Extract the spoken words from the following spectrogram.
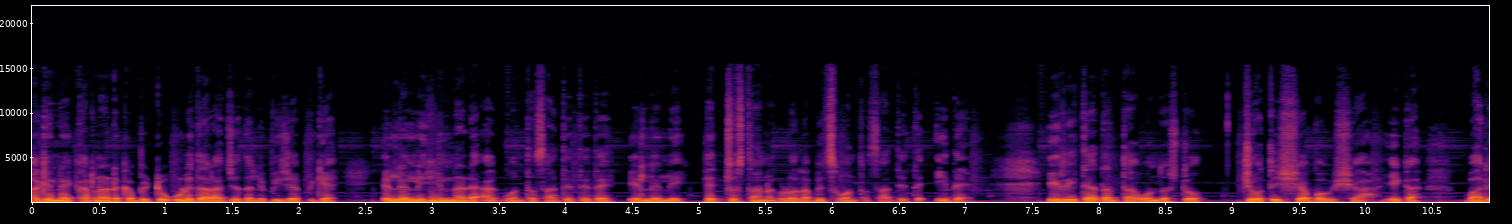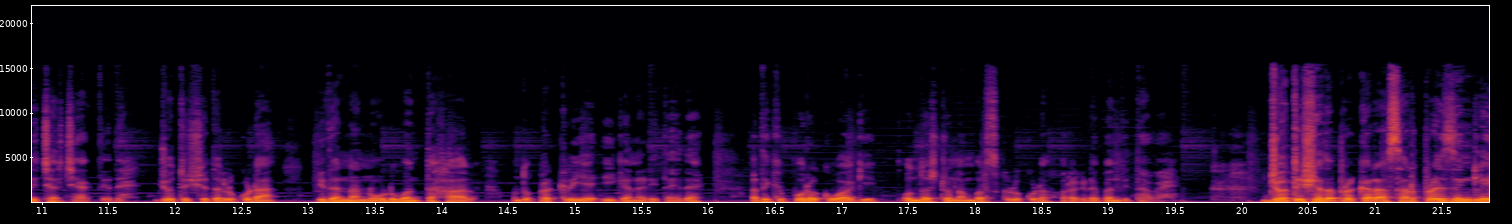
ಹಾಗೆಯೇ ಕರ್ನಾಟಕ ಬಿಟ್ಟು ಉಳಿದ ರಾಜ್ಯದಲ್ಲಿ ಬಿ ಜೆ ಪಿಗೆ ಎಲ್ಲೆಲ್ಲಿ ಹಿನ್ನಡೆ ಆಗುವಂಥ ಸಾಧ್ಯತೆ ಇದೆ? ಎಲ್ಲೆಲ್ಲಿ ಹೆಚ್ಚು ಸ್ಥಾನಗಳು ಲಭಿಸುವಂಥ ಸಾಧ್ಯತೆ ಇದೆ? ಈ ರೀತಿಯಾದಂತಹ ಒಂದಷ್ಟು ಜ್ಯೋತಿಷ್ಯ ಭವಿಷ್ಯ ಈಗ ಭಾರಿ ಚರ್ಚೆ ಆಗ್ತಿದೆ. ಜ್ಯೋತಿಷ್ಯದಲ್ಲೂ ಕೂಡ ಇದನ್ನು ನೋಡುವಂತಹ ಒಂದು ಪ್ರಕ್ರಿಯೆ ಈಗ ನಡೀತಾ ಇದೆ. ಅದಕ್ಕೆ ಪೂರಕವಾಗಿ ಒಂದಷ್ಟು ನಂಬರ್ಸ್ಗಳು ಕೂಡ ಹೊರಗಡೆ ಬಂದಿದ್ದಾವೆ. ಜ್ಯೋತಿಷ್ಯದ ಪ್ರಕಾರ ಸರ್ಪ್ರೈಸಿಂಗ್ಲಿ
